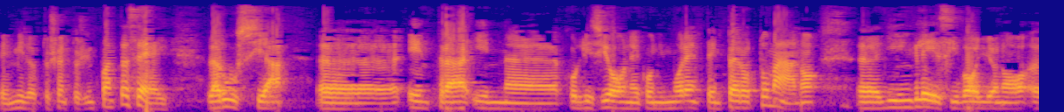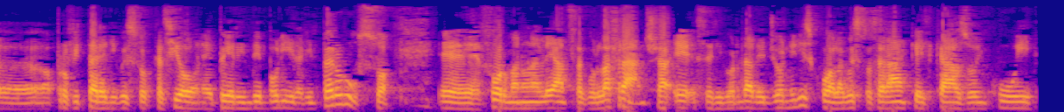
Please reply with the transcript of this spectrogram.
e il 1856. La Russia eh, entra in eh, collisione con il morente impero ottomano, eh, gli inglesi vogliono eh, approfittare di questa occasione per indebolire l'impero russo, eh, formano un'alleanza con la Francia e se ricordate i giorni di scuola questo sarà anche il caso in cui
